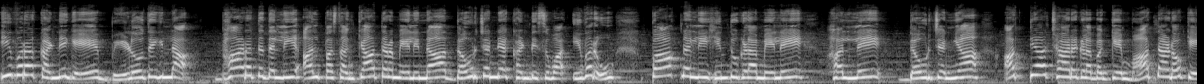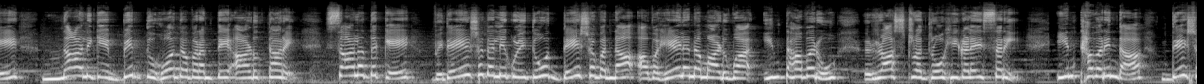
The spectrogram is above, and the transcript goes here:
ಇವರ ಕಣ್ಣಿಗೆ ಬೀಳೋದೇ ಇಲ್ಲ. ಭಾರತದಲ್ಲಿ ಅಲ್ಪಸಂಖ್ಯಾತರ ಮೇಲಿನ ದೌರ್ಜನ್ಯ ಖಂಡಿಸುವ ಇವರು ಪಾಕ್ನಲ್ಲಿ ಹಿಂದೂಗಳ ಮೇಲೆ ಹಲ್ಲೆ, ದೌರ್ಜನ್ಯ ಅತ್ಯಾಚಾರಗಳ ಬಗ್ಗೆ ಮಾತನಾಡೋಕೆ ನಾಲಿಗೆ ಬಿದ್ದು ಹೋದವರಂತೆ ಆಡುತ್ತಾರೆ. ಸಾಲದಕ್ಕೆ ವಿದೇಶದಲ್ಲಿ ಕುಳಿತು ದೇಶವನ್ನ ಅವಹೇಳನ ಮಾಡುವ ಇಂತಹವರು ರಾಷ್ಟ್ರದ್ರೋಹಿಗಳೇ ಸರಿ. ಇಂಥವರಿಂದ ದೇಶ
